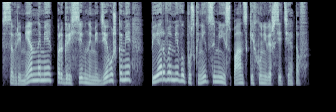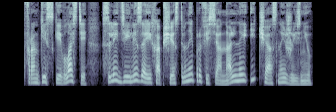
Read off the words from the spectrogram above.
с современными прогрессивными девушками, первыми выпускницами испанских университетов. Франкистские власти следили за их общественной, профессиональной и частной жизнью.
